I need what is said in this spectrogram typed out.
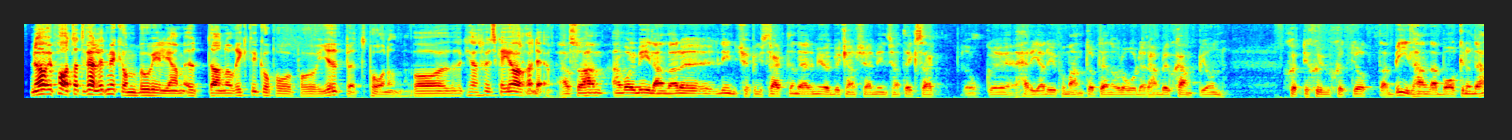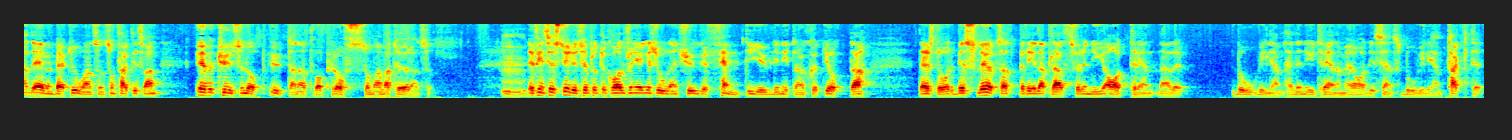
Nu har vi pratat väldigt mycket om Bo William utan att riktigt gå på, på djupet på honom. Vad, kanske vi ska göra det? Alltså han, han var ju bilhandlare Linköpingstrakten där, Mjölby kanske, jag minns inte exakt. Och eh, härjade ju på Mantorp där några år där han blev champion 77-78. Bilhandlarbakgrund, det hade även Bert Johansson som faktiskt vann över tusen lopp utan att vara proffs som amatör alltså. Mm. Det finns ett styrelseprotokoll från Jägersro den 25 juli 1978 där det står beslöts att bereda plats för en ny A-tränare, Bo William, eller ny tränare med A-licens, Bo William Takter.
